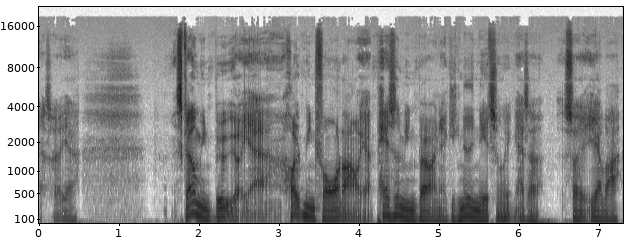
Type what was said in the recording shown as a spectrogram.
Altså jeg skrev mine bøger, jeg holdt mine foredrag, jeg passede mine børn, jeg gik ned i Netto, ikke? Altså, så jeg var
